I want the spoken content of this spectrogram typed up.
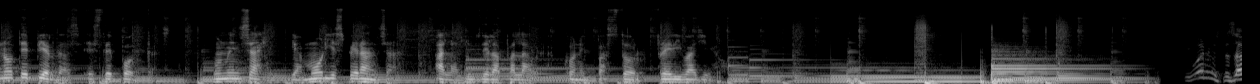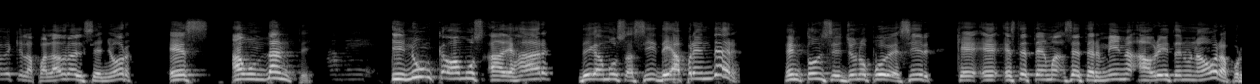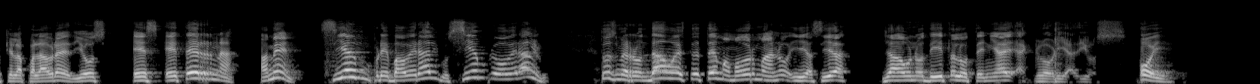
No te pierdas este podcast, un mensaje de amor y esperanza a la luz de la palabra con el pastor Freddy Vallejo. Y bueno, usted sabe que la palabra del Señor es abundante y nunca vamos a dejar, digamos así, de aprender. Entonces yo no puedo decir que eh, este tema se termina ahorita en una hora, porque la palabra de Dios es eterna. Amén. Siempre va a haber algo, siempre va a haber algo. Entonces me rondaba este tema, amado hermano, y hacía ya unos días lo tenía, gloria a Dios, hoy.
